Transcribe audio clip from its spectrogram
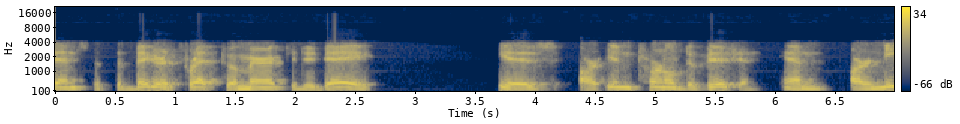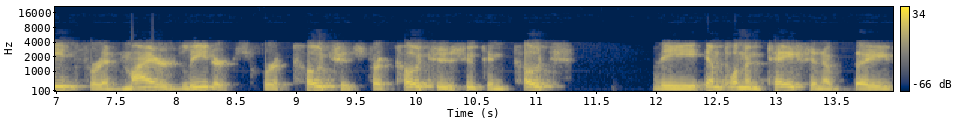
sense that the bigger threat to America today is our internal division and our need for admired leaders, for coaches, for coaches who can coach the implementation of the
